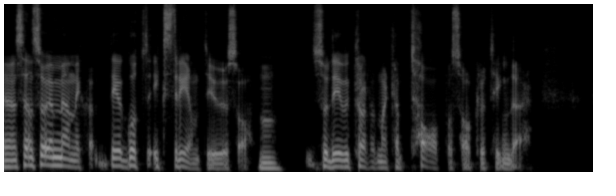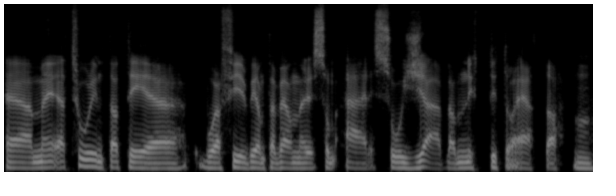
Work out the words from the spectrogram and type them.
Eh, Sen så är människan, det har gått extremt i USA. Mm. Så det är väl klart att man kan ta på saker och ting där. Eh, Men jag tror inte att det är våra fyrbenta vänner som är så jävla nyttigt att äta. Mm.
